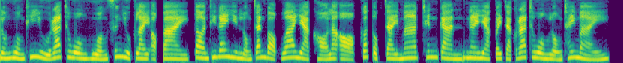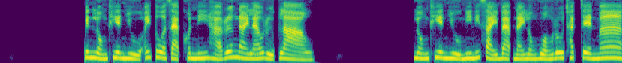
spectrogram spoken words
หลงหวงที่อยู่ราชวงศ์หวงซึ่งอยู่ไกลออกไป ตอนที่ได้ยินหลงจั้นบอกว่าอยากขอลาออกก็ตกใจมากเช่นกัน นายอยากไปจากราชวงศ์หลงใช่ไหม เป็นหลงเทียนอยู่ไอตัวแสบคนนี้หาเรื่องนายแล้วหรือเปล่า หลงเทียนอยู่มีนิสัยแบบไหนหลงหวงรู้ชัดเจนมาก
